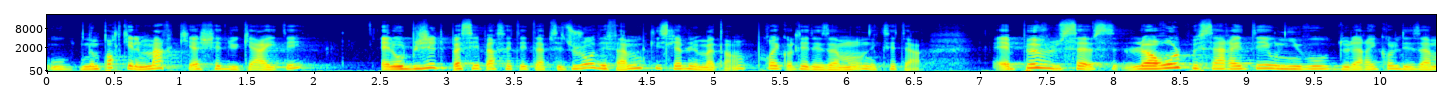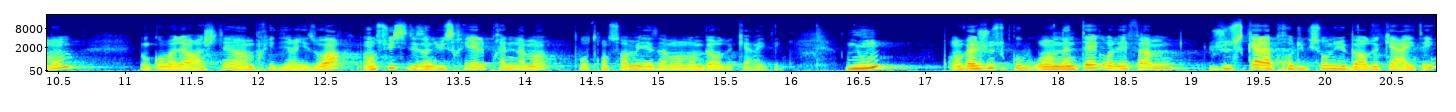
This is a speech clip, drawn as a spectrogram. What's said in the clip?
ou n'importe quelle marque qui achète du karité, elle est obligée de passer par cette étape. C'est toujours des femmes qui se lèvent le matin pour récolter des amandes, etc. Elles peuvent, leur rôle peut s'arrêter au niveau de la récolte des amandes donc on va leur acheter à un prix dérisoire. Ensuite, des industriels prennent la main pour transformer les amandes en beurre de karité. Nous, on va on intègre les femmes jusqu'à la production du beurre de karité.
